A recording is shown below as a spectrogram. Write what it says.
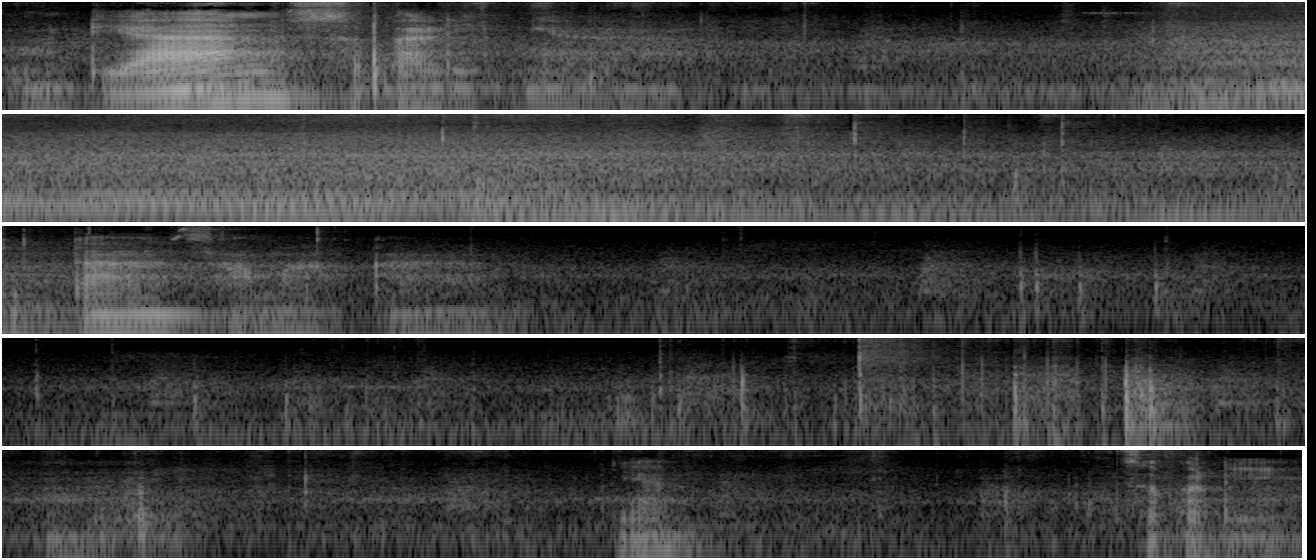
Kemudian sebaliknya. Kita samakan ya seperti ini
